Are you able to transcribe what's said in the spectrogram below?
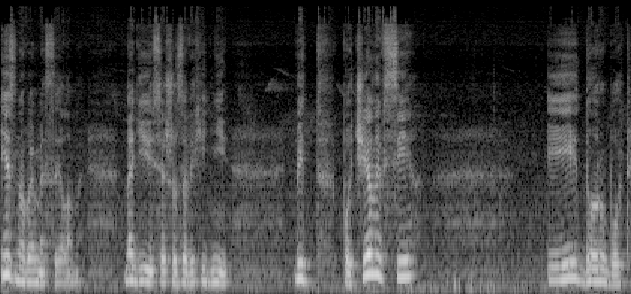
і з новими силами. Надіюся, що за вихідні відпочили всі і до роботи.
